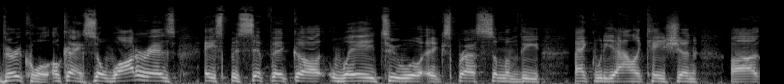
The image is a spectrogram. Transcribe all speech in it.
Very cool. Okay, so water is a specific uh, way to express some of the equity allocation. Uh,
